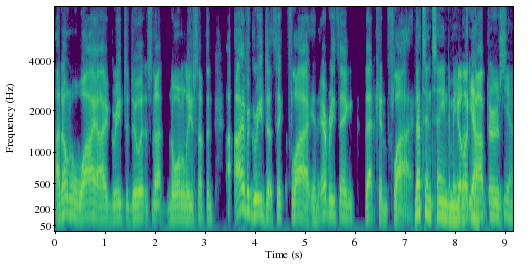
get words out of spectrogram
I don't know why I agreed to do it. It's not normally something I, have agreed to think fly in everything that can fly. That's insane to me. Helicopters, yeah. yeah.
